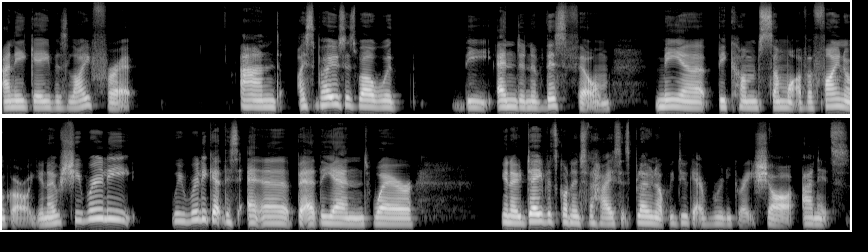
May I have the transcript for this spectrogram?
And he gave his life for it. And I suppose as well with the ending of this film, Mia becomes somewhat of a final girl. You know, she really, we really get this uh, bit at the end where, you know, David's gone into the house, it's blown up. We do get a really great shot, and it's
